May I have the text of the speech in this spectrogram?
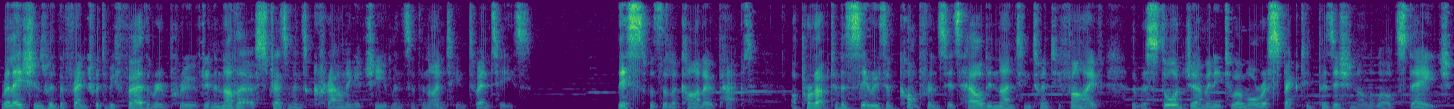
Relations with the French were to be further improved in another of Stresemann's crowning achievements of the 1920s. This was the Locarno Pact, a product of a series of conferences held in 1925 that restored Germany to a more respected position on the world stage.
